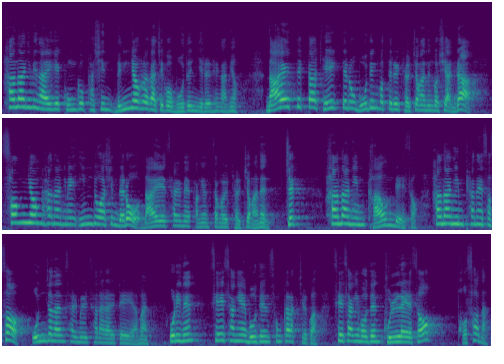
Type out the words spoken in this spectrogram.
하나님이 나에게 공급하신 능력을 가지고 모든 일을 행하며 나의 뜻과 계획대로 모든 것들을 결정하는 것이 아니라 성령 하나님의 인도하심대로 나의 삶의 방향성을 결정하는 즉 하나님 가운데에서 하나님 편에 서서 온전한 삶을 살아갈 때에야만 우리는 세상의 모든 손가락질과 세상의 모든 굴레에서 벗어나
